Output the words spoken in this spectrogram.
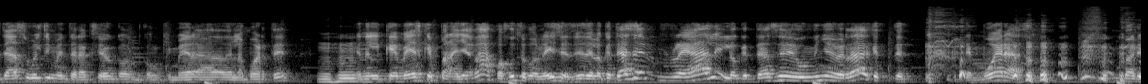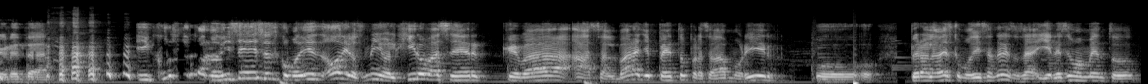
da su última interacción con, con Quimera de la muerte, en el que ves que para allá va, pues justo como le dices, de lo que te hace real y lo que te hace un niño de verdad, que te, te mueras, marioneta. Y justo cuando dice eso es como dices, oh Dios mío, el giro va a ser que va a salvar a Gepetto, pero se va a morir. O, pero a la vez, como dice Andrés, o sea, y en ese momento,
